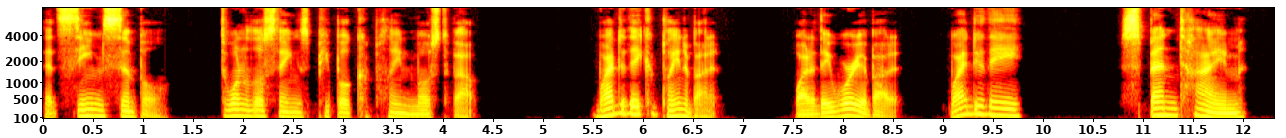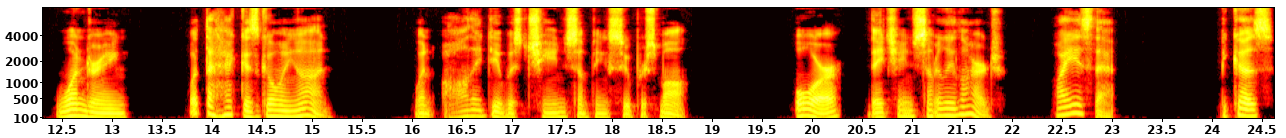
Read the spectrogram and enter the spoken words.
that seems simple. It's one of those things people complain most about. Why do they complain about it? Why do they worry about it? Why do they spend time wondering what the heck is going on when all they did was change something super small? Or they change something really large. Why is that? Because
